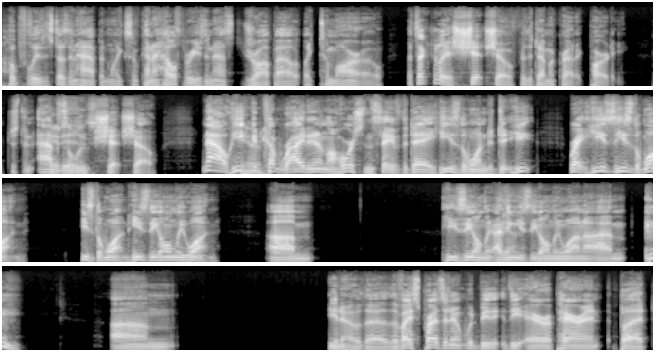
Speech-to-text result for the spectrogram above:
hopefully this doesn't happen, like some kind of health reason has to drop out like tomorrow, that's actually a shit show for the Democratic Party. Just an absolute shit show. Now he Yeah. could come ride in on the horse and save the day. He's the one to do. He right. He's he's the one. He's the one. He's the only one. Um, he's the only. I think he's the only one. Um, um, you know the the vice president would be the heir apparent, but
